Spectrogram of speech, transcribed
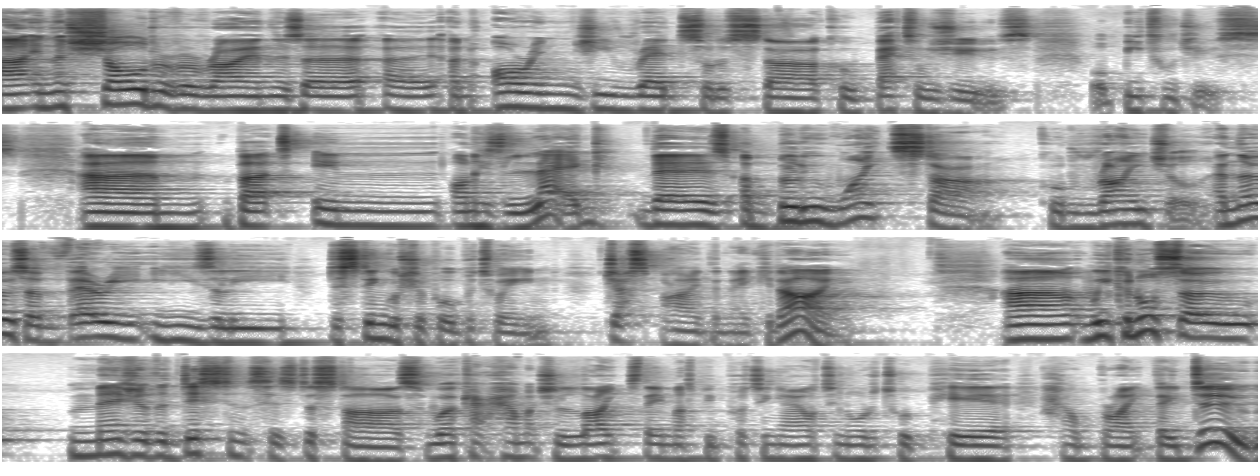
uh, in the shoulder of Orion there's a, a, an orangey red sort of star called Betelgeuse or Betelgeuse. Um, but in on his leg there's a blue white star called Rigel, and those are very easily distinguishable between just by the naked eye. Uh, we can also measure the distances to stars, work out how much light they must be putting out in order to appear how bright they do.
